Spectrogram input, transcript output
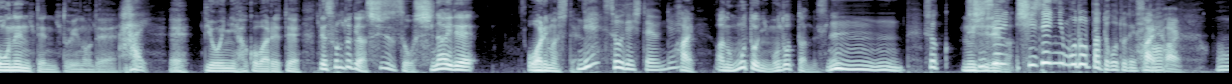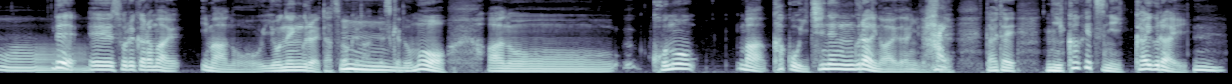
腸年点というので、はい。え病院に運ばれてでその時は手術をしないで終わりまして、ね、そうでしたよね。はい、あの元に戻ったんですね。うんうんうん。そ自然ねじれが自然に戻ったってことですか？はいはい、で、えーそれからまあ今あの4年ぐらい経つわけなんですけども、あのーこのまあ過去1年ぐらいの間にですね、はい。だいたい2ヶ月に1回ぐらいうん。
